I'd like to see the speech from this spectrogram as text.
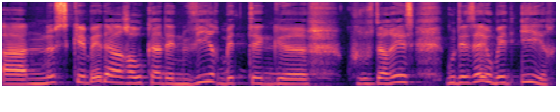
a neus kebet a raokad vir beteg euh, kouz da rez goudeze o bet ir.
